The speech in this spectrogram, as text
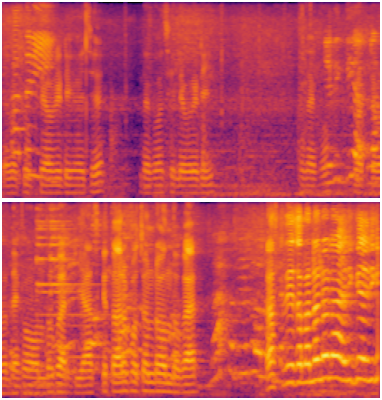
দেখো সুপ্রিয়াও রেডি হয়েছে। দেখো ছেলেও রেডি দেখো দেখো অন্ধকার কি আজকে তো আরও প্রচণ্ড অন্ধকার। রাস্তা দিয়ে চলো। না না না এদিকে এদিকে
